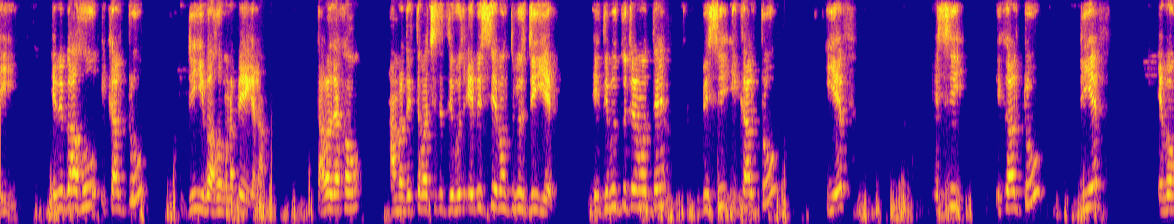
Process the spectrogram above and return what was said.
এই এবি বাহু ইকাল টু ডিই বাহু আমরা পেয়ে গেলাম। তাহলে দেখো, আমরা দেখতে পাচ্ছি যে ত্রিভুজ এবিসি এবং ত্রিভুজ ডিএফ এই ত্রিভুজ দুটোর মধ্যে BC equal to EF AC equal to DF এবং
